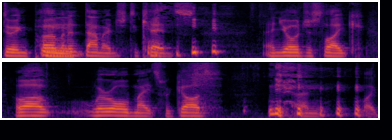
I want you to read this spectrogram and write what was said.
doing permanent damage to kids, and you're just like, well, we're all mates with God, and like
